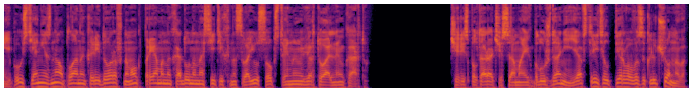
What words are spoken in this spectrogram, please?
И пусть я не знал плана коридоров, но мог прямо на ходу наносить их на свою собственную виртуальную карту. Через полтора часа моих блужданий я встретил первого заключенного,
